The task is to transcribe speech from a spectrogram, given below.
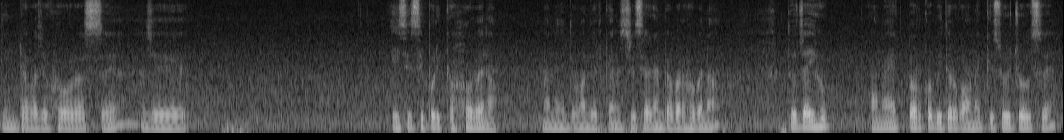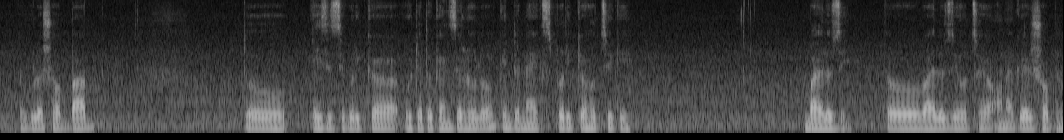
তিনটা বাজে খবর আসছে যে এইচএসসি পরীক্ষা হবে না মানে তোমাদের কেমিস্ট্রি সেকেন্ড পেপার হবে না। তো যাই হোক অনেক তর্ক বিতর্ক, অনেক কিছুই চলছে ওগুলো সব বাদ। তো এইচএসসি পরীক্ষা, ওইটা তো ক্যান্সেল হলো, কিন্তু নেক্সট পরীক্ষা হচ্ছে কি? বায়োলজি তো বায়োলজি হচ্ছে অনেকের স্বপ্ন,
